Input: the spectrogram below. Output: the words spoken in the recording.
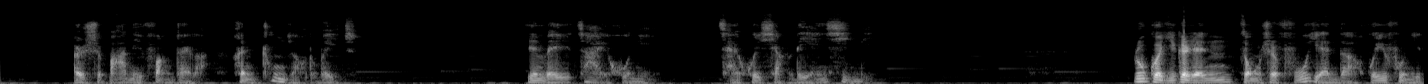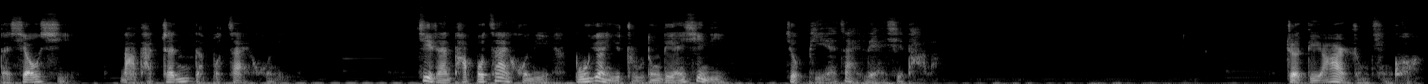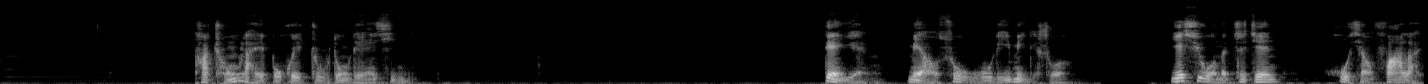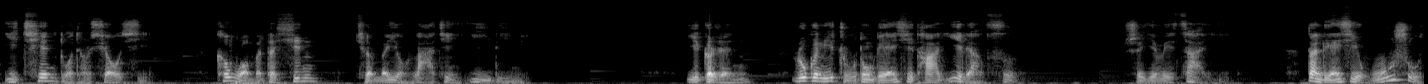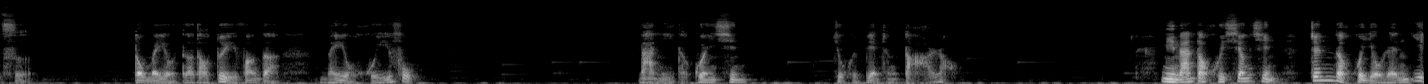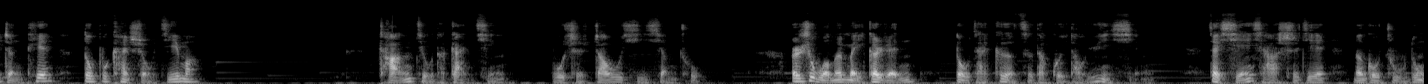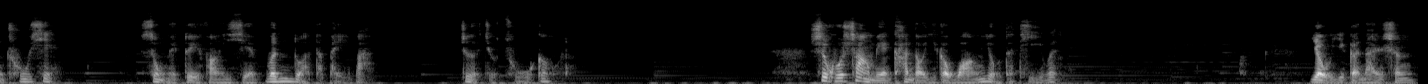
而是把你放在了很重要的位置，因为在乎你，才会想联系你。如果一个人总是敷衍的回复你的消息，那他真的不在乎你。既然他不在乎你，不愿意主动联系你，就别再联系他了。这第二种情况，他从来不会主动联系你。电影《秒速五厘米》里说：“也许我们之间互相发了一千多条消息，可我们的心却没有拉近一厘米。”一个人，如果你主动联系他一两次，是因为在意；但联系无数次都没有得到对方的没有回复，那你的关心就会变成打扰。你难道会相信真的会有人一整天都不看手机吗？长久的感情不是朝夕相处。而是我们每个人都在各自的轨道运行，在闲暇时间能够主动出现，送给对方一些温暖的陪伴，这就足够了。似乎上面看到一个网友的提问：有一个男生，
